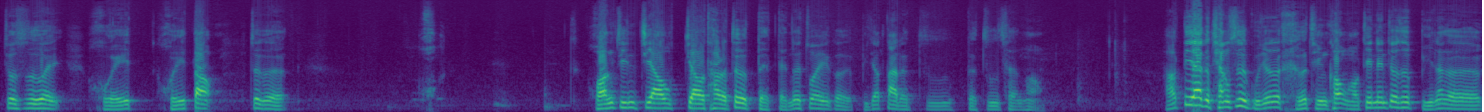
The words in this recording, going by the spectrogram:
就是会回回到这个黄金交交它的这个点点位做一个比较大的支的支撑哈。好，第二个强势股就是合情控哦，今天就是比那个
